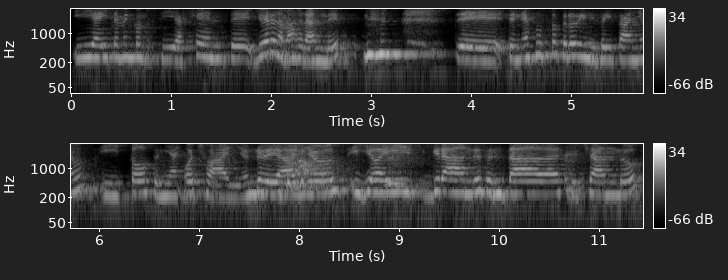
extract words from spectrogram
Y ahí también conocí a gente. Yo era la más grande. tenía justo creo 16 años y todos tenían 8 años, 9 años. Y yo ahí grande, sentada, escuchando.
